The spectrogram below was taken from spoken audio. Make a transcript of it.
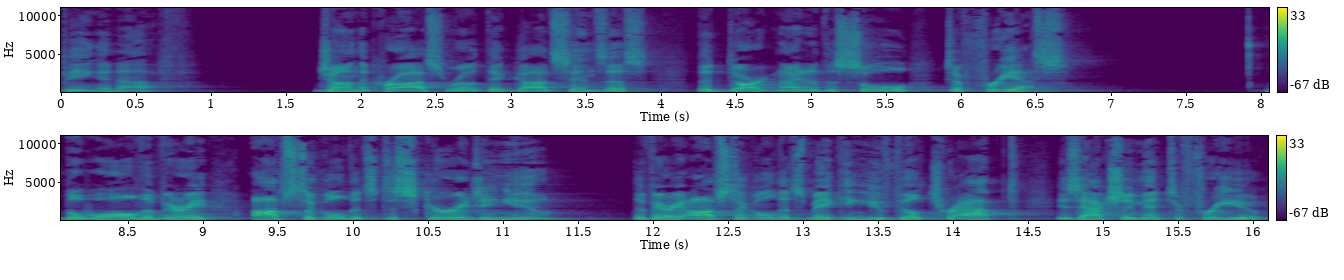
being enough. John the Cross wrote that God sends us the dark night of the soul to free us. The wall, the very obstacle that's discouraging you, the very obstacle that's making you feel trapped, is actually meant to free you.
